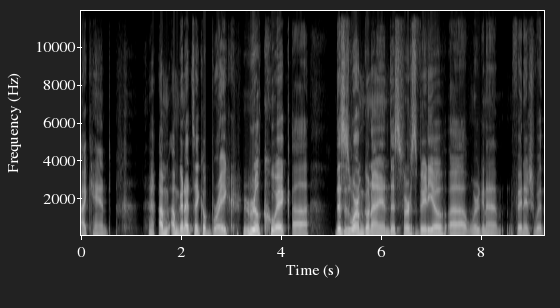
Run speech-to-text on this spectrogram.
I can't. I'm I'm gonna take a break real quick. Uh, this is where I'm gonna end this first video. Uh, we're gonna finish with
